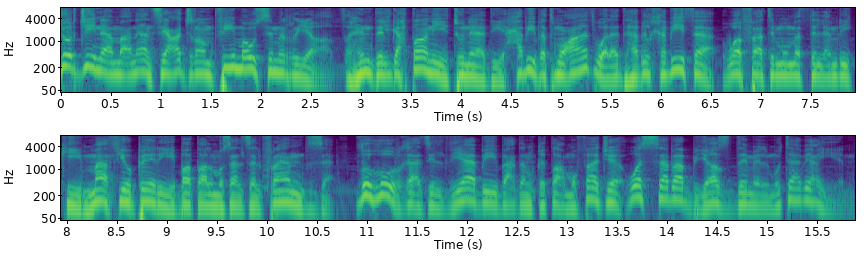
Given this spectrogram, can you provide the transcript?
جورجينا مع نانسي عجرم في موسم الرياض. هند القحطاني تنادي حبيبة معاذ ولدها بالخبيثة وفاة الممثل الأمريكي ماثيو بيري بطل مسلسل فريندز. ظهور غازي الذيابي بعد انقطاع مفاجئ والسبب يصدم المتابعين.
